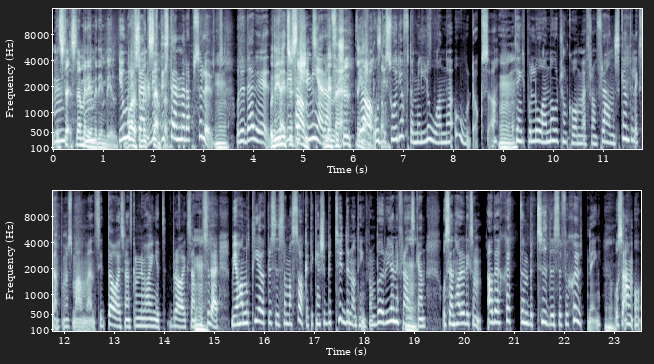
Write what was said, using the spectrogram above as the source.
mm. Stämmer det mm. med din bild? Jo, Bara det, stäm, det, det, stämmer absolut. Mm. Och det där är, och det är, det intressant är fascinerande. med förskjutningen. Ja, och liksom. så är det ofta med låneord också. Jag tänker på låneord som kommer från franskan till exempel, men som används idag i svenskan. Nu har jag inget bra exempel sådär. Men jag har noterat precis samma sak, att det kanske betydde någonting från början i franskan. Och sen har det liksom, ja, det har skett en betydelseförskjutning förskjutning. Mm. Och, så an, och,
